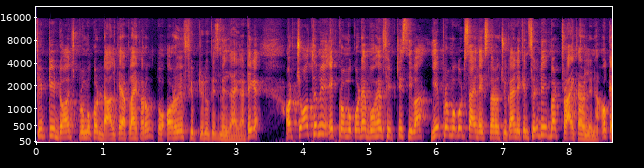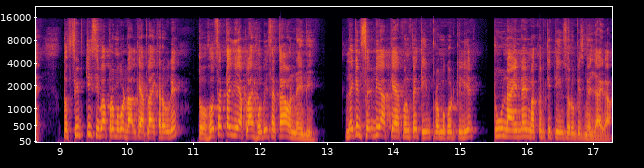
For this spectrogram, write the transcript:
fifty doge promo code डाल के अप्लाई करो तो और भी फिफ्टी रुपीज़ मिल जाएगा, ठीक है? और चौथे में एक प्रोमो कोड है, वो है फिफ्टी सिवा ये प्रोमो कोड शायद एक्सपायर हो चुका है, लेकिन फिर भी एक बार ट्राई कर लेना, ओके? तो फिफ्टी सिवा प्रोमो कोड डाल के अप्लाई करोगे तो हो सकता है ये अप्लाई हो भी सकता है और नहीं भी। लेकिन फिर भी आपके अकाउंट पे तीन प्रोमो कोड के लिए टू नाइन नाइन मतलब कि तीन सौ रुपीज़ मिल जाएगा।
